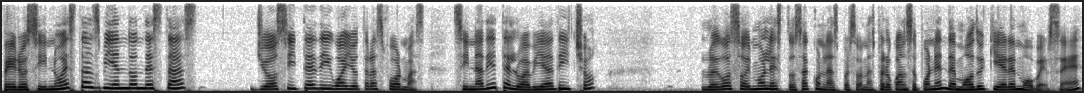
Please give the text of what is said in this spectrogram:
Pero si no estás bien donde estás, yo sí te digo hay otras formas. Si nadie te lo había dicho, luego soy molestosa con las personas, pero cuando se ponen de modo y quieren moverse, ¿eh?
